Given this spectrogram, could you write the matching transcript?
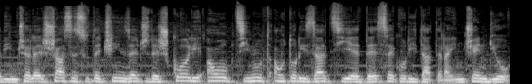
din cele 650 de școli au obținut autorizație de securitate la incendiu.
